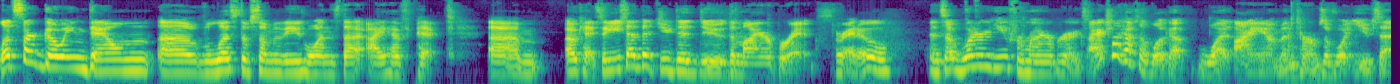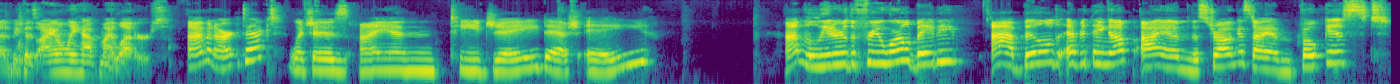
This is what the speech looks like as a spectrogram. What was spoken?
let's start going down uh, the list of some of these ones that I have picked. Um, okay, so you said that you did do the Myers Briggs. right. Oh. And so, what are you for Myers Briggs? I actually have to look up what I am in terms of what you said because I only have my letters. I'm an architect, which is INTJ-A. I'm the leader of the free world, baby. I build everything up. I am the strongest. I am focused.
